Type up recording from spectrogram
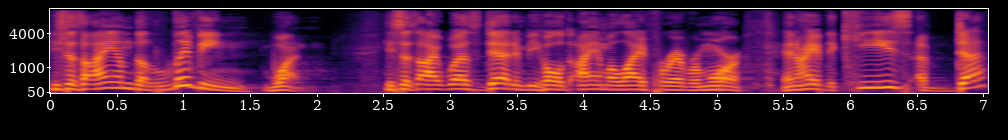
He says, I am the living one. He says, I was dead, and behold, I am alive forevermore, and I have the keys of death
